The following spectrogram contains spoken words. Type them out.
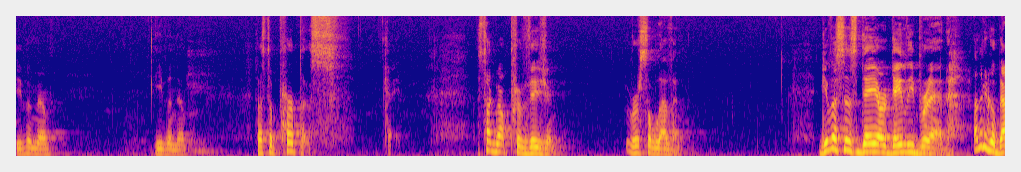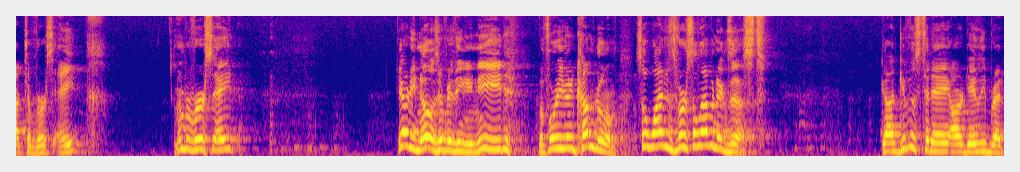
Even them. Even them. That's the purpose. Okay. Let's talk about provision. Verse 11. Give us this day our daily bread. I'm going to go back to verse 8. Remember verse 8? He already knows everything you need before you even come to him. So why does verse 11 exist? God, give us today our daily bread,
